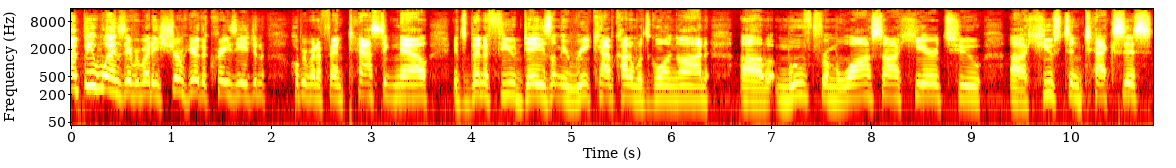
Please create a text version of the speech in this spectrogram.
Happy Wednesday, everybody. Sherm here, the crazy agent. Hope you're having a fantastic now. It's been a few days. Let me recap kind of what's going on. Um, moved from Wausau here to uh, Houston, Texas.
